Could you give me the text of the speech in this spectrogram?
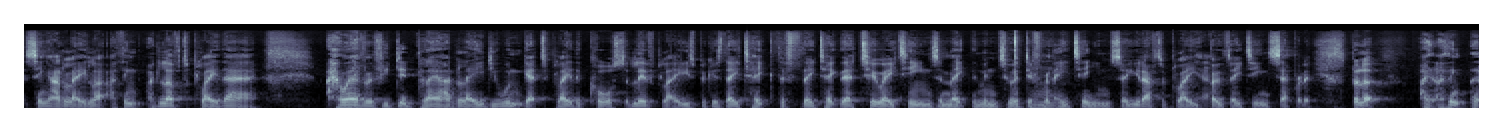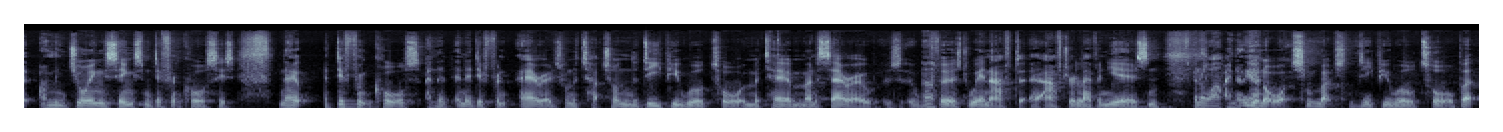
seeing Adelaide, like I think I'd love to play there. However, yeah. if you did play Adelaide, you wouldn't get to play the course that LIV plays because they take the they take their two 18s and make them into a different mm. 18. So you'd have to play yeah. both 18s separately. But look, I, I, think that I'm enjoying seeing some different courses. Now, a different course and a, and a different area. I just want to touch on the DP World Tour and Matteo Manassero oh. first win after after 11 years. And it's been a while. I know yeah. you're not watching much the DP World Tour, but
